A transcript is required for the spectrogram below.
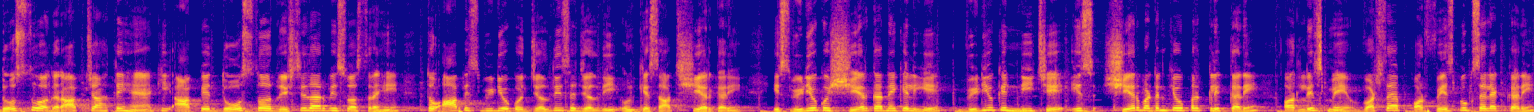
दोस्तों, अगर आप चाहते हैं कि आपके दोस्त और रिश्तेदार भी स्वस्थ रहें तो आप इस वीडियो को जल्दी से जल्दी उनके साथ शेयर करें। इस वीडियो को शेयर करने के लिए वीडियो के नीचे इस शेयर बटन के ऊपर क्लिक करें और लिस्ट में व्हाट्सएप और फेसबुक सेलेक्ट करें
